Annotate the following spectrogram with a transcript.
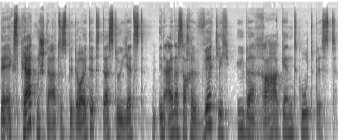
Der Expertenstatus bedeutet, dass du jetzt in einer Sache wirklich überragend gut bist.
